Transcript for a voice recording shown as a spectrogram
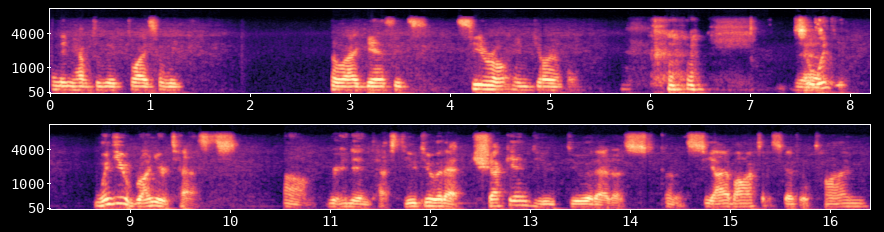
And then you have to do it twice a week. So I guess it's zero enjoyable. So when do you, when do you run your tests, um, your end-to-end tests? Do you do it at check-in? Do you do it at a kind of CI box at a scheduled time?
